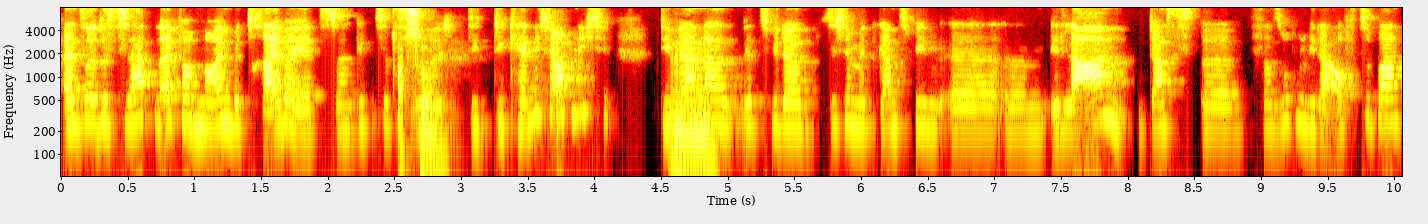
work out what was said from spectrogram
also das hatten einfach neuen Betreiber jetzt. Da gibt's jetzt, so. äh, die, die kenne ich auch nicht. Die mhm. werden da jetzt wieder sicher mit ganz viel äh, ähm, Elan das äh, versuchen wieder aufzubauen.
